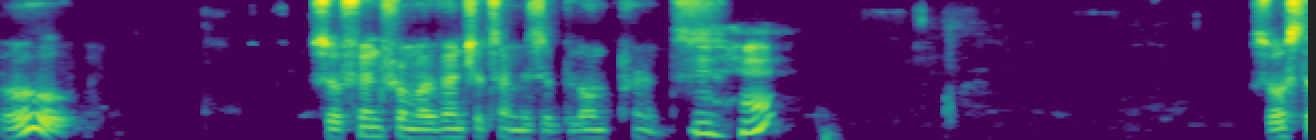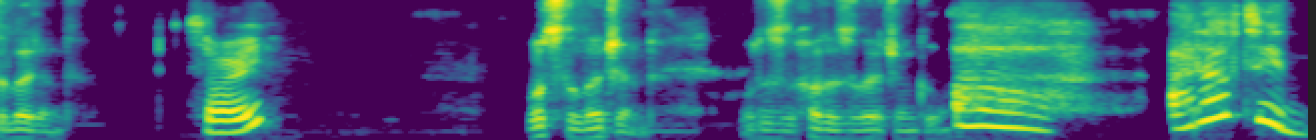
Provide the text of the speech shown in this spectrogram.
Oh. So Finn from Adventure Time is a blonde prince. hmm So what's the legend? Sorry? What's the legend? What is how does the legend go? Oh, I'd have to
